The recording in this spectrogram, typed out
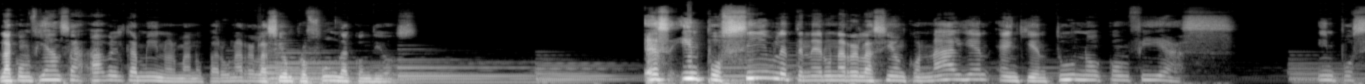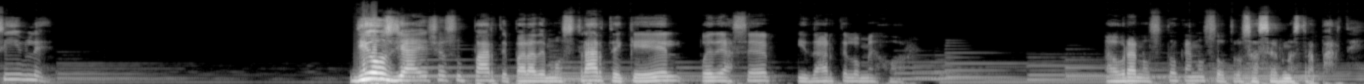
La confianza abre el camino, hermano, para una relación profunda con Dios. Es imposible tener una relación con alguien en quien tú no confías. Imposible. Dios ya ha hecho su parte para demostrarte que Él puede hacer y darte lo mejor. Ahora nos toca a nosotros hacer nuestra parte.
